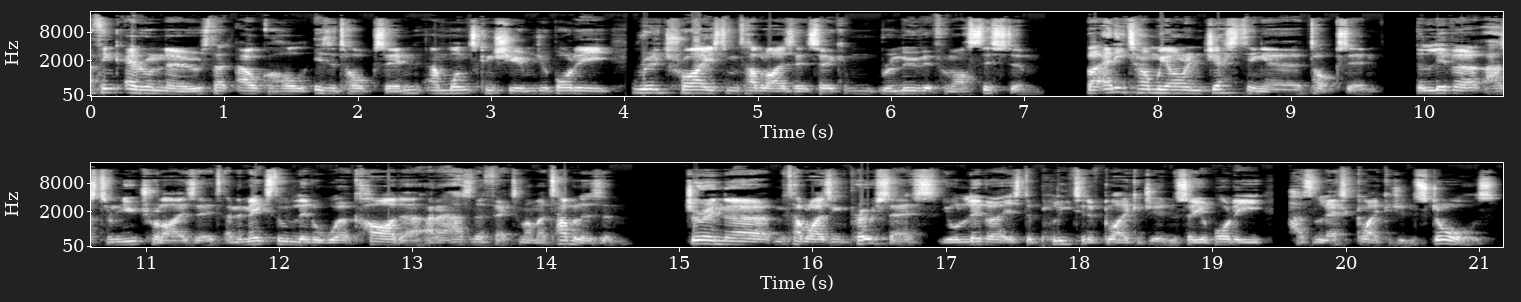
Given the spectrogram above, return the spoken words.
I think everyone knows that alcohol is a toxin, and once consumed, your body really tries to metabolize it so it can remove it from our system. But anytime we are ingesting a toxin, the liver has to neutralize it and it makes the liver work harder and it has an effect on our metabolism. During the metabolizing process, your liver is depleted of glycogen, so your body has less glycogen stores.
